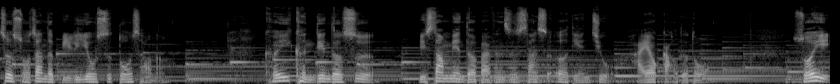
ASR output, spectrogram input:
这所占的比例又是多少呢？可以肯定的是，比上面的百分之三十二点九还要高得多。所以，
